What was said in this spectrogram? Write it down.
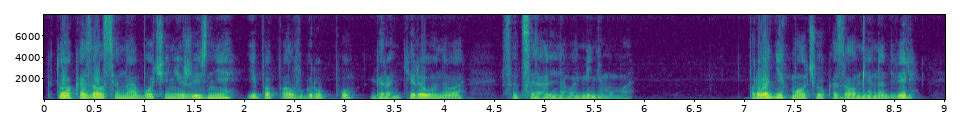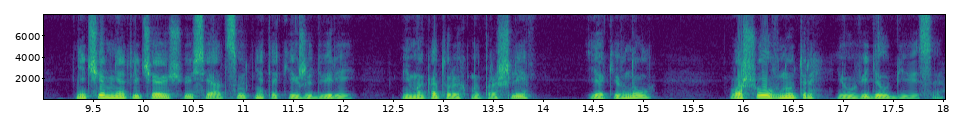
кто оказался на обочине жизни и попал в группу гарантированного социального минимума. Проводник молча указал мне на дверь, ничем не отличающуюся от сотни таких же дверей, мимо которых мы прошли. Я кивнул, вошел внутрь и увидел Бивиса.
